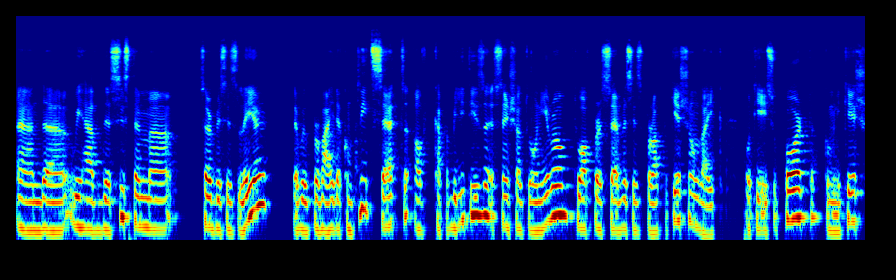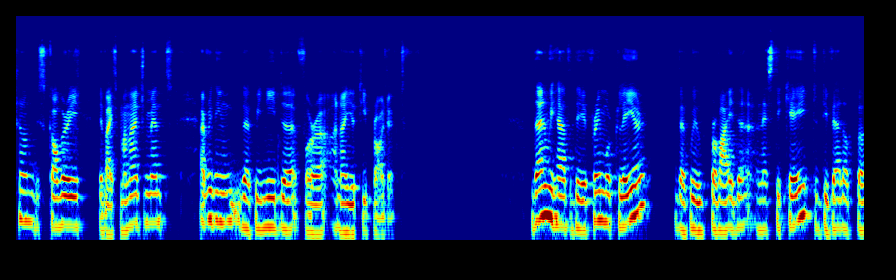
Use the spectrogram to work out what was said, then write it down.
And uh, we have the system uh, services layer that will provide a complete set of capabilities essential to Oniro to offer services for application like OTA support, communication, discovery, device management, everything that we need uh, for uh, an IoT project. Then we have the framework layer that will provide an SDK to develop uh,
